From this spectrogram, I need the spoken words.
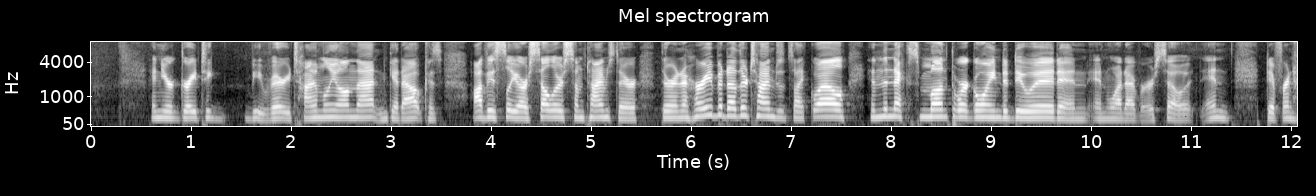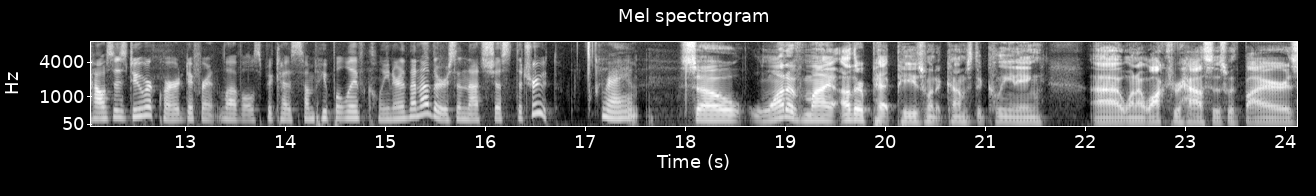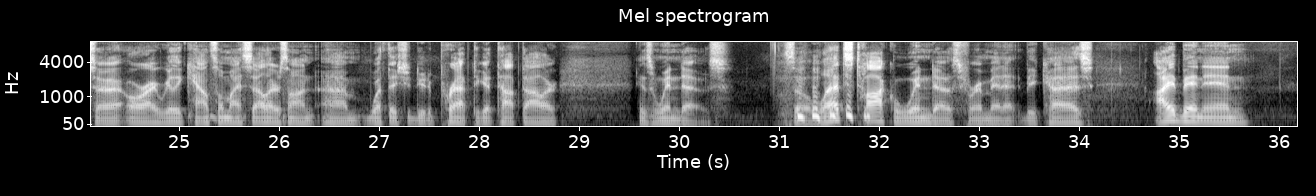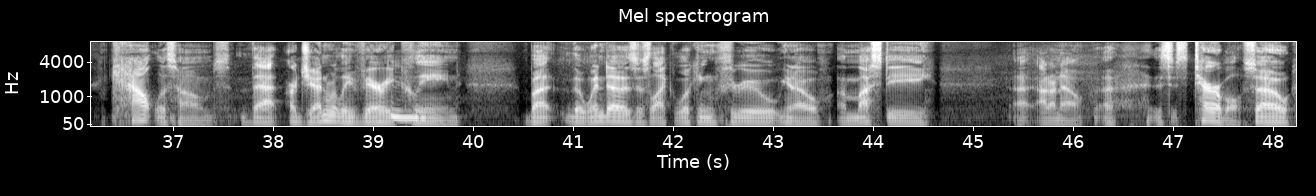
And you're great to be very timely on that and get out because obviously our sellers sometimes they're they're in a hurry, but other times it's like, well, in the next month we're going to do it and and whatever. So it- and different houses do require different levels because some people live cleaner than others, and that's just the truth. right So one of my other pet peeves when it comes to cleaning, uh, when I walk through houses with buyers uh, or I really counsel my sellers on um, what they should do to prep to get top dollar, is windows. So let's talk windows for a minute because I've been in countless homes that are generally very Mm-hmm. clean, but the windows is like looking through, you know, a musty, uh, I don't know, uh, it's just terrible. So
